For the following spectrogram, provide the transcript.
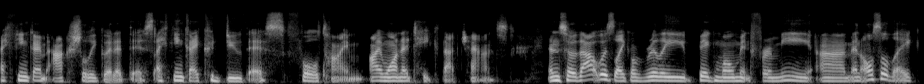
I think I'm actually good at this. I think I could do this full time. I want to take that chance. And so that was like a really big moment for me. Um, and also, like,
